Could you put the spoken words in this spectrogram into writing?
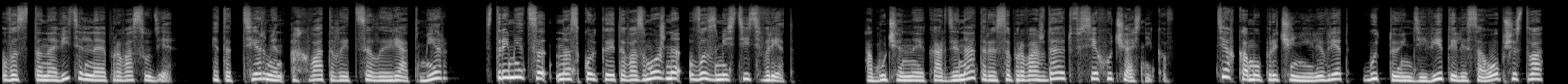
восстановительное правосудие, этот термин охватывает целый ряд мер, стремится, насколько это возможно, возместить вред. Обученные координаторы сопровождают всех участников, тех, кому причинили вред, будь то индивид или сообщество,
